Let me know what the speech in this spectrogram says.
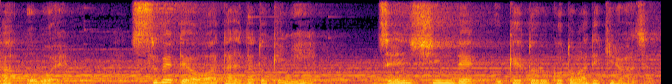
が覚えすべてを与えた時に全身で受け取ることができるはず。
